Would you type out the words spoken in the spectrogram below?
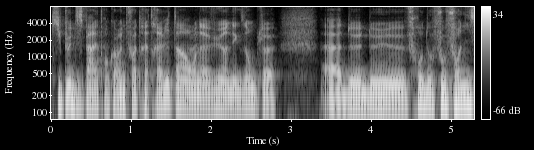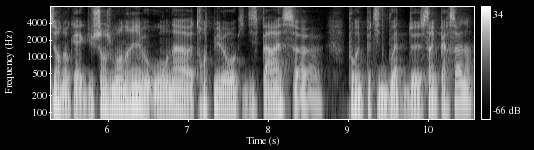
qui peut disparaître encore une fois très très vite. Hein. On a vu un exemple de, de fraude aux faux fournisseurs, donc avec du changement de RIB, où on a 30 000 euros qui disparaissent pour une petite boîte de 5 personnes.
